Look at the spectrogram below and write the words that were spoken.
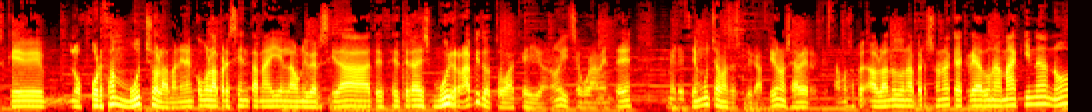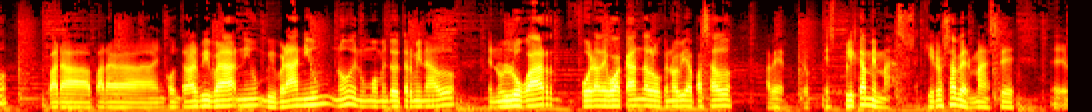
es que lo fuerzan mucho, la manera en cómo la presentan ahí en la universidad, etcétera, es muy rápido todo aquello, ¿no? Y seguramente merece mucha más explicación. O sea, a ver, estamos hablando de una persona que ha creado una máquina, ¿no? Para, para encontrar vibranium, vibranium, ¿no? En un momento determinado, en un lugar fuera de Wakanda, algo que no había pasado a ver, explícame más, quiero saber más. Eh, eh,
